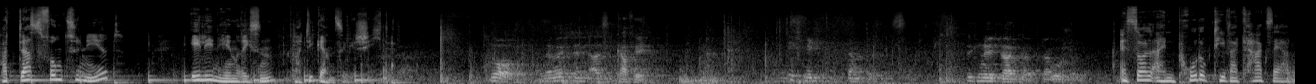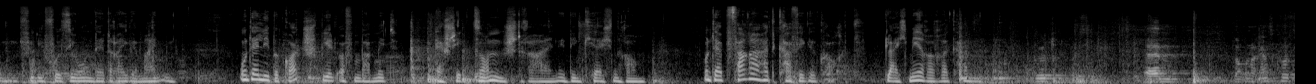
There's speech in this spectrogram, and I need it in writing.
Hat das funktioniert? Elin Hinrichsen hat die ganze Geschichte. So, wer möchte denn als Kaffee? Ich nicht, danke. Ich nicht, danke. Danke. Es soll ein produktiver Tag werden für die Fusion der drei Gemeinden. Und der liebe Gott spielt offenbar mit. Er schickt Sonnenstrahlen in den Kirchenraum. Und der Pfarrer hat Kaffee gekocht. Gleich mehrere Kannen. Gut. Ähm, wir noch ganz kurz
